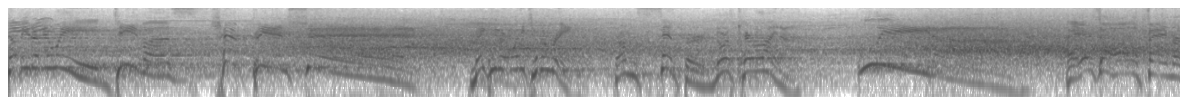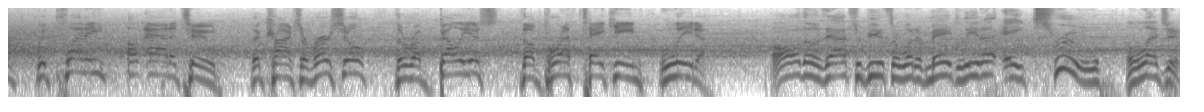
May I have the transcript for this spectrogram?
WWE Divas Championship. Making her way to the ring from Sanford, North Carolina, Lita. Hey, here's a Hall of Famer with plenty of attitude. The controversial, the rebellious, the breathtaking Lita. All those attributes are what have made Lita a true legend.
